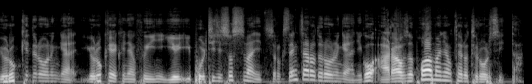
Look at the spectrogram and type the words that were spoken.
요렇게 들어오는 게 요렇게 그냥 V인이 이, 이 볼티지 소스만 있도록 생짜로 들어오는 게 아니고 R아웃을 포함한 형태로 들어올 수 있다.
